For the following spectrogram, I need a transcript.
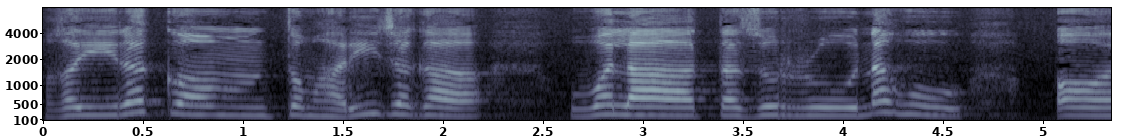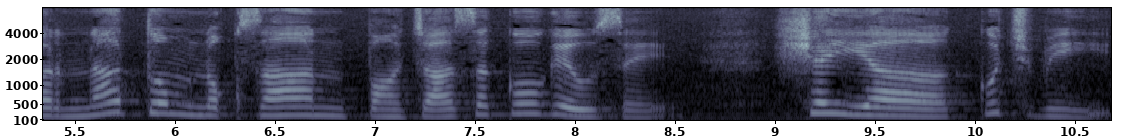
غیرکم تمہاری جگہ ولا تجرو اور نہ تم نقصان پہنچا سکو گے اسے۔ شیا کچھ بھی۔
